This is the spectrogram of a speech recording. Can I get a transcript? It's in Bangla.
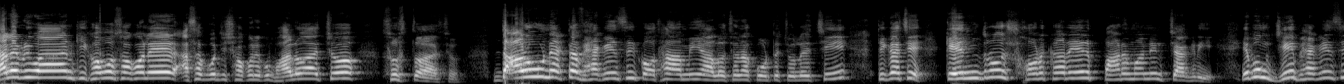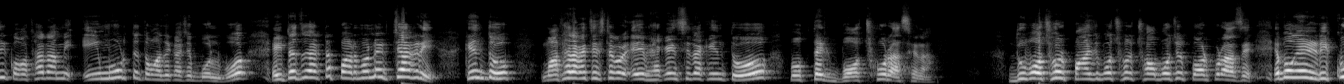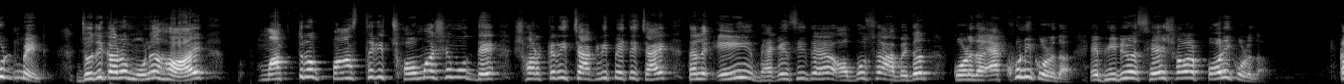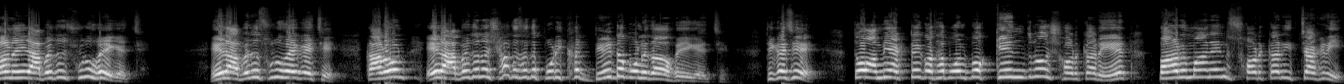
হ্যালো এভরিওয়ান কি খবর সকলের? আশা করছি সকলে খুব ভালো আছো, সুস্থ আছো। দারুণ একটা ভ্যাকেন্সির কথা আমি আলোচনা করতে চলেছি, ঠিক আছে? কেন্দ্র সরকারের পার্মানেন্ট চাকরি। এবং যে ভ্যাকেন্সির কথাটা আমি এই মুহূর্তে তোমাদের কাছে বলব, এটা তো একটা পারমানেন্ট চাকরি। কিন্তু মাথায় রাখার চেষ্টা করো, এই ভ্যাকেন্সিটা কিন্তু প্রত্যেক বছর আসে না। দু বছর, পাঁচ বছর, ছ বছর পর পর আসে। এবং এই রিক্রুটমেন্ট যদি কারও মনে হয় মাত্র পাঁচ থেকে ছ মাসের মধ্যে সরকারি চাকরি পেতে চায়, তাহলে এই ভ্যাকেন্সিটা অবশ্যই আবেদন করে দাও, এখনই করে দাও। এই ভিডিও শেষ হওয়ার পরই করে দাও। কারণ এর আবেদন শুরু হয়ে গেছে। এর আবেদন শুরু হয়ে গেছে। কারণ এর আবেদনের সাথে সাথে পরীক্ষার ডেটও বলে দেওয়া হয়ে গেছে। ঠিক আছে? তো আমি একটাই কথা বলব, কেন্দ্র সরকারের পার্মানেন্ট সরকারি চাকরি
